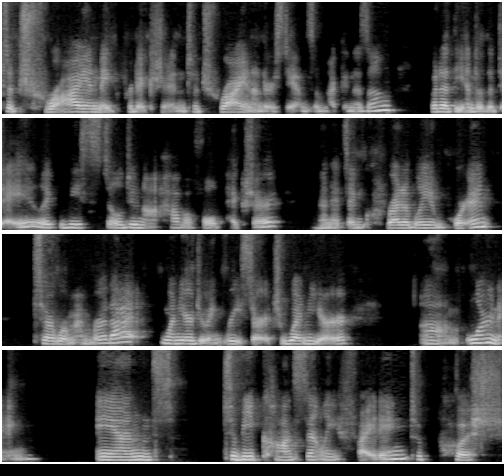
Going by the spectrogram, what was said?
to try and make prediction to try and understand some mechanism. But at the end of the day like we still do not have a full picture. And it's incredibly important to remember that when you're doing research when you're um, learning. And to be constantly fighting to push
